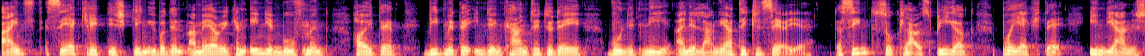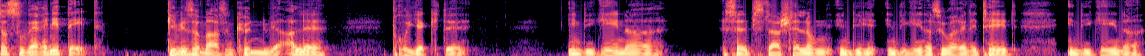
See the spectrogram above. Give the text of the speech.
Einst sehr kritisch gegenüber dem American Indian Movement, heute widmete Indian Country Today Wounded Knee eine lange Artikelserie. Das sind, so Klaus Biegert, Projekte indianischer Souveränität. Gewissermaßen können wir alle Projekte indigener Selbstdarstellung, indigener Souveränität, indigener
